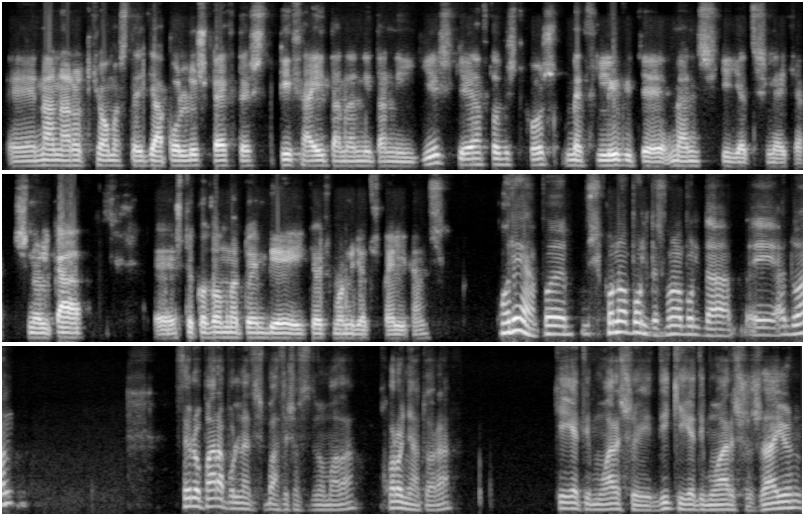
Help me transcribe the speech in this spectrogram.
ε, να αναρωτιόμαστε για πολλούς παίχτες τι θα ήταν αν ήταν υγιείς και αυτό δυστυχώς με θλίβει και με ανησυχεί για τη συνέχεια. Συνολικά ε, στο οικοδόμημα του NBA και όχι μόνο για τους Pelicans. Ωραία. Ε, συμφωνώ απόλυτα. Συμφωνώ απόλυτα. Ε, Αντουάν; Θέλω πάρα πολύ να τη συμπαθήσω αυτή την ομάδα. Χρόνια τώρα. Και γιατί μου άρεσε ο AD και γιατί μου άρεσε ο Zion.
